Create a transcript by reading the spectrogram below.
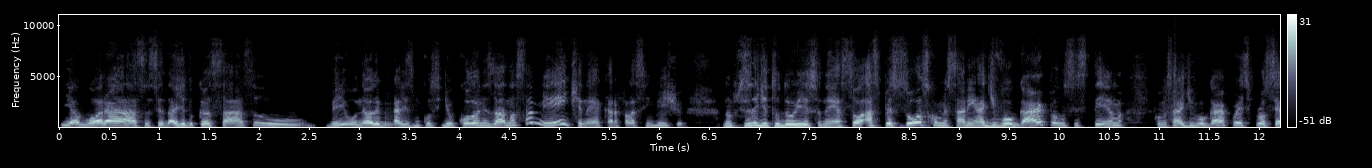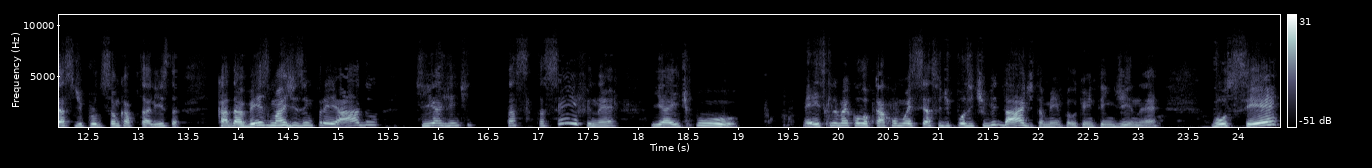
E agora a sociedade do cansaço veio, o neoliberalismo conseguiu colonizar a nossa mente, né, cara? Fala assim, bicho, não precisa de tudo isso, né? É só as pessoas começarem a advogar pelo sistema, começarem a advogar por esse processo de produção capitalista cada vez mais desenfreado, que a gente tá, tá safe, né? E aí, tipo, é isso que ele vai colocar como excesso de positividade também, pelo que eu entendi, né? Você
